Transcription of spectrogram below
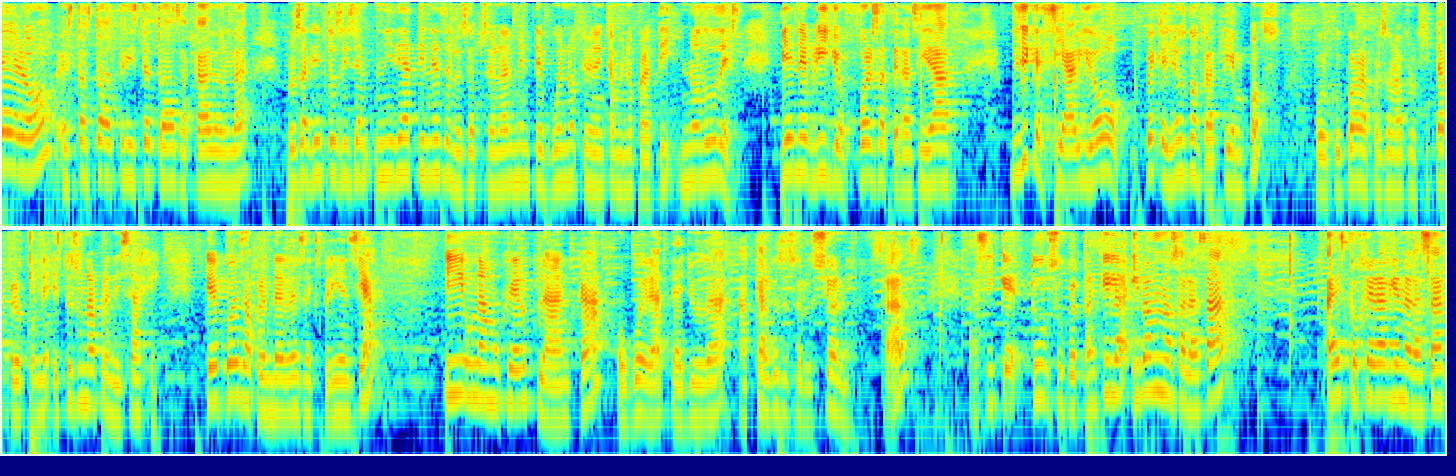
pero estás toda triste, toda sacada de onda. Los angelitos dicen, ni idea tienes de lo excepcionalmente bueno que viene en camino para ti. No dudes. Viene brillo, fuerza, tenacidad. Dice que sí ha habido pequeños contratiempos por culpa de una persona flojita, pero con esto es un aprendizaje. ¿Qué puedes aprender de esa experiencia? Y una mujer blanca o güera te ayuda a que algo se solucione, ¿sabes? Así que tú súper tranquila y vámonos al azar a escoger a alguien al azar.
